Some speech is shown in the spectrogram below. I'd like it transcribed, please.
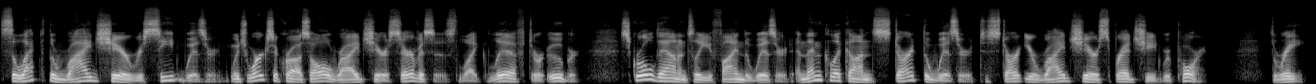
select the Rideshare Receipt Wizard, which works across all rideshare services like Lyft or Uber. Scroll down until you find the wizard, and then click on Start the Wizard to start your rideshare spreadsheet report. 3.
